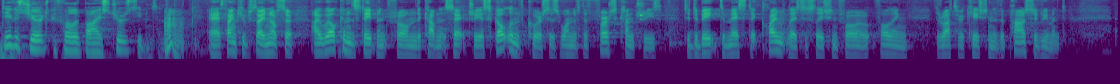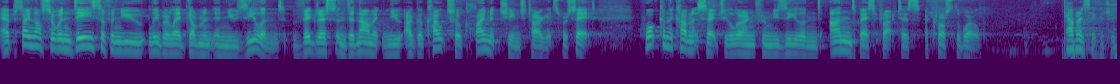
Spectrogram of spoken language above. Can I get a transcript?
David Stewart to be followed by Stuart Stevenson. uh, thank you, President Officer. I welcome the statement from the Cabinet Secretary, as Scotland, of course, is one of the first countries to debate domestic climate legislation for, following the ratification of the Paris Agreement. Uh, eh, President Officer, when days of a new Labour-led government in New Zealand, vigorous and dynamic new agricultural climate change targets were set. What can the Cabinet Secretary learn from New Zealand and best practice across the world? Cabinet Secretary.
